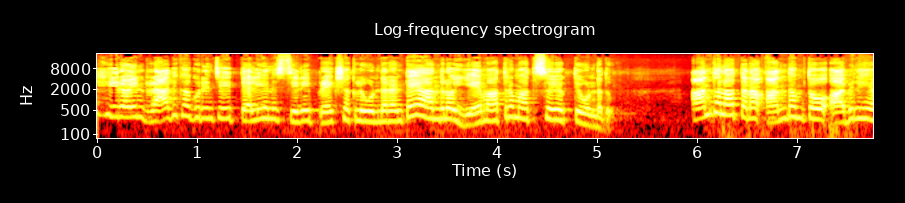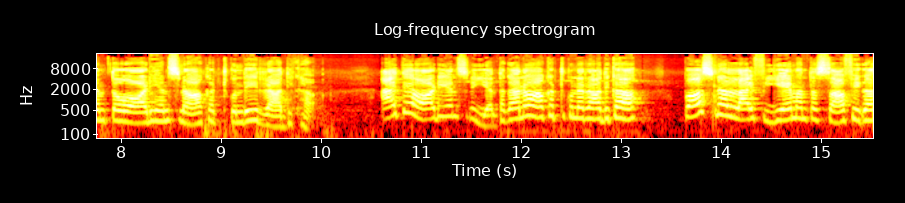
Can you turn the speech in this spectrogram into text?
ఇండియన్ హీరోయిన్ రాధిక గురించి తెలియని సినీ ప్రేక్షకులు ఉండరంటే అందులో ఏమాత్రం అతిశయోక్తి ఉండదు. అంతలా తన అందంతో అభినయంతో ఆడియన్స్ను ఆకట్టుకుంది రాధిక. అయితే ఆడియన్స్ను ఎంతగానో ఆకట్టుకున్న రాధిక పర్సనల్ లైఫ్ ఏమంత సాఫీగా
